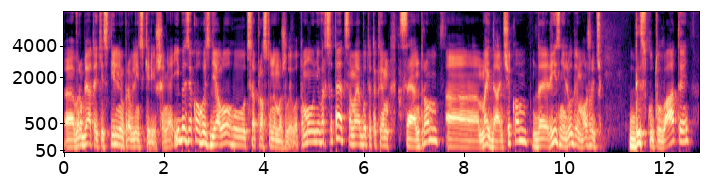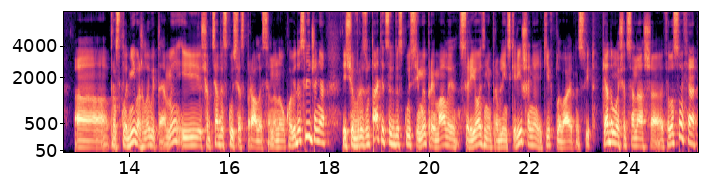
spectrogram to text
виробляти якісь спільні управлінські рішення. І без якогось діалогу це просто неможливо. Тому університет це має бути таким центром, майданчиком, де різні люди можуть дискутувати. е, Про складні важливі теми, і щоб ця дискусія спиралася на наукові дослідження, і щоб в результаті цих дискусій ми приймали серйозні управлінські рішення, які впливають на світ. Я думаю, що це наша філософія,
